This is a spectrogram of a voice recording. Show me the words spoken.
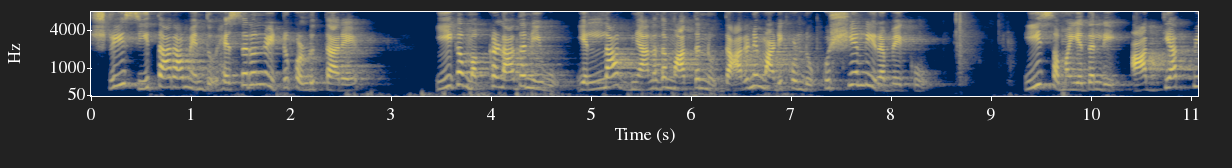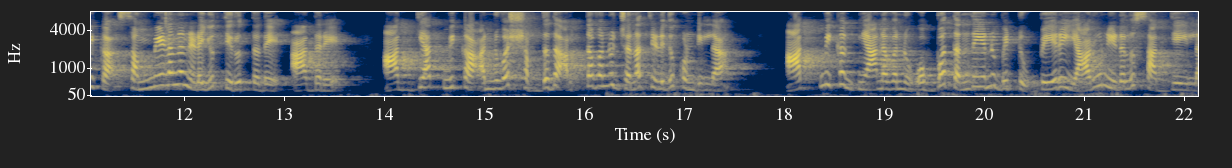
ಶ್ರೀ ಸೀತಾರಾಮ್ ಎಂದು ಹೆಸರನ್ನು ಇಟ್ಟುಕೊಳ್ಳುತ್ತಾರೆ. ಈಗ ಮಕ್ಕಳಾದ ನೀವು ಎಲ್ಲ ಜ್ಞಾನದ ಮಾತನ್ನು ಧಾರಣೆ ಮಾಡಿಕೊಂಡು ಖುಷಿಯಲ್ಲಿ ಇರಬೇಕು. ಈ ಸಮಯದಲ್ಲಿ ಆಧ್ಯಾತ್ಮಿಕ ಸಮ್ಮೇಳನ ನಡೆಯುತ್ತಿರುತ್ತದೆ. ಆದರೆ ಆಧ್ಯಾತ್ಮಿಕ ಅನ್ನುವ ಶಬ್ದದ ಅರ್ಥವನ್ನು ಜನ ತಿಳಿದುಕೊಂಡಿಲ್ಲ. ಆತ್ಮಿಕ ಜ್ಞಾನವನ್ನು ಒಬ್ಬ ತಂದೆಯನ್ನು ಬಿಟ್ಟು ಬೇರೆ ಯಾರೂ ನೀಡಲು ಸಾಧ್ಯ ಇಲ್ಲ.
